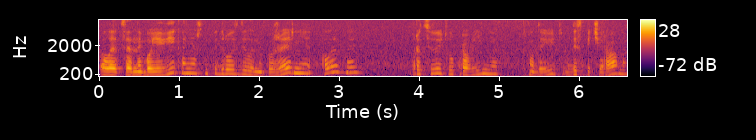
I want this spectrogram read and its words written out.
Але це не бойові, звісно, підрозділи, не пожежні, але вони працюють в управліннях, надають диспетчерами.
